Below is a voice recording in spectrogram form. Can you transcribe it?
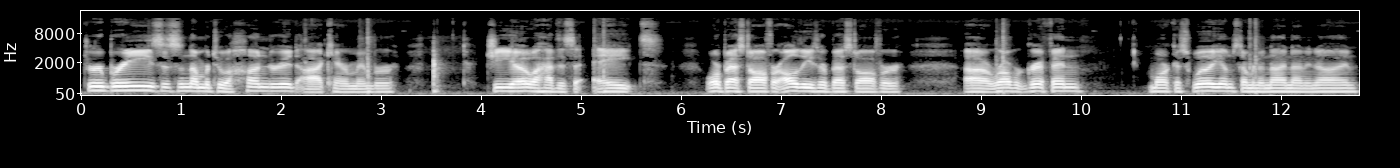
Drew Brees, this is number to a hundred. I can't remember. Geo, I have this at eight. Or best offer. All these are best offer. Uh, Robert Griffin, Marcus Williams, number to 999.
